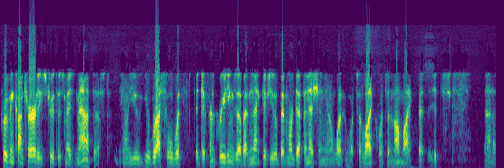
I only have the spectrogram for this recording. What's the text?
proving contrarieties, truth is made manifest. You know, you you wrestle with the different readings of it, and that gives you a bit more definition. You know, what what's it like, what's it not like. But it's uh,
